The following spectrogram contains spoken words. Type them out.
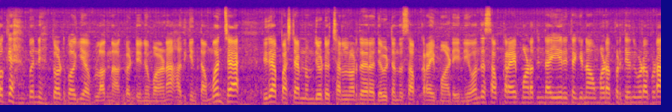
ಓಕೆ, ಬನ್ನಿ ತೋಟಕ್ಕೋಗಿ ವ್ಲಾಗ್ನ ಕಂಟಿನ್ಯೂ ಮಾಡೋಣ. ಅದಕ್ಕಿಂತ ಮುಂಚೆ, ಇದೇ ಫಸ್ಟ್ ಟೈಮ್ ನಮ್ಮ ಯೂಟ್ಯೂಬ್ ಚಾನಲ್ ನೋಡ್ತಾ ಇದ್ದಾರೆ ದಯವಿಟ್ಟು ಒಂದು ಸಬ್ಸ್ಕ್ರೈಬ್ ಮಾಡಿ. ನೀವೊಂದು ಸಬ್ಸ್ಕ್ರೈಬ್ ಮಾಡೋದ್ರಿಂದ ಈ ರೀತಿಯಾಗಿ ನಾವು ಮಾಡೋ ಪ್ರತಿಯೊಂದು ವಿಡಿಯೋ ಕೂಡ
